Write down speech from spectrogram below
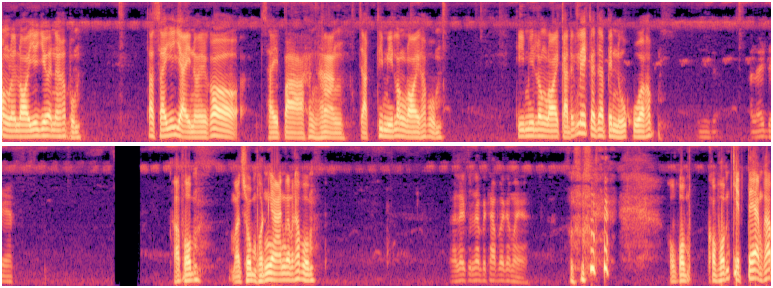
องๆลอยๆเยอะๆนะครับผม ถ้าไซส์ใหญ่ๆหน่อยก็ใส่ปลาห่างๆ จากที่มีร่องรอยครับผม ที่มีร่องรอยกัดเล็กๆก็จะเป็นหนูครัวครับนี่ก็อะไรแดดครับผม มาชมผลงานกันครับผม อะไรตัวนั้นไปทับไว้ทำไมอะ ของผมของผมเจ็ดแต้มครับ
